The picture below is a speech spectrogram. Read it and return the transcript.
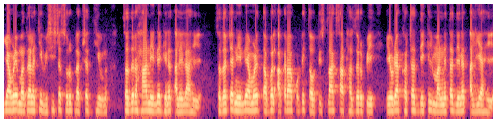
यामुळे मंत्रालयाचे विशिष्ट स्वरूप लक्षात घेऊन सदर हा निर्णय घेण्यात आलेला आहे. सदरच्या निर्णयामुळे तब्बल अकरा कोटी चौतीस लाख साठ हजार रुपये एवढ्या खर्चात देखील मान्यता देण्यात आली आहे.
